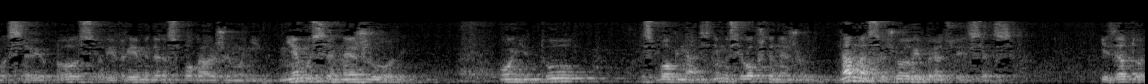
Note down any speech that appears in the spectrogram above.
ostavio prostor i vrijeme da raspolažemo njim. Njemu se ne žuri. On je tu zbog nas. Njemu se uopšte ne žuri. Nama se žuri, braćo i sese. I zato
